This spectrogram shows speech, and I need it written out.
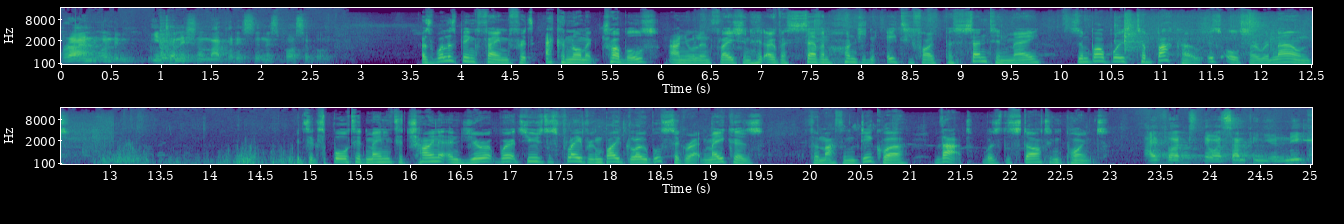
brand on the international market as soon as possible. As well as being famed for its economic troubles, annual inflation hit over 785% in May, Zimbabwe's tobacco is also renowned. It's exported mainly to China and Europe, where it's used as flavouring by global cigarette makers. For Mafundikwa, that was the starting point. I thought there was something unique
